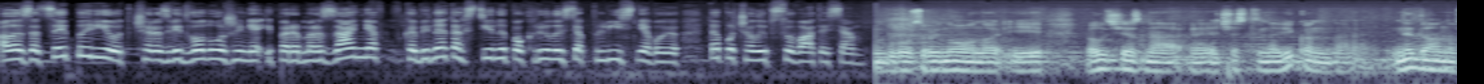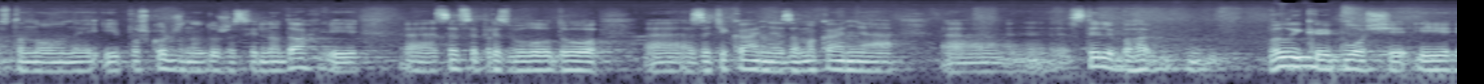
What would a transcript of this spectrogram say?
Але за цей період через відволоження і перемерзання в кабінетах стіни покрилися пліснявою та почали псуватися. Було зруйновано і величезна е, частина вікон е, недавно встановлений і пошкоджено дуже сильно дах. І е, це все призвело до затікання, замокання стелі бага- великої площі і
